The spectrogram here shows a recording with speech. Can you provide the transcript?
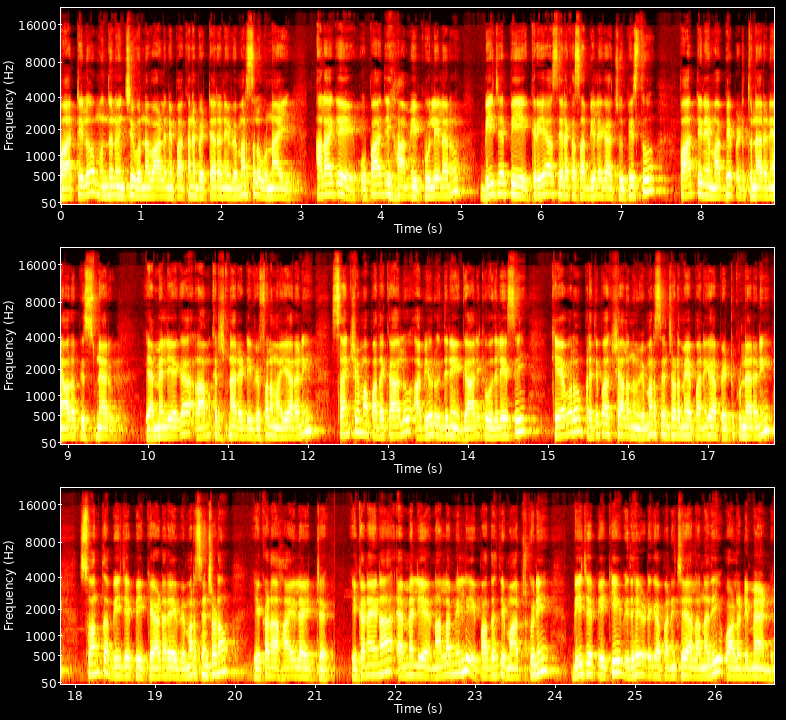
పార్టీలో ముందు నుంచి ఉన్న వాళ్ళని పక్కన పెట్టారనే విమర్శలు ఉన్నాయి. అలాగే ఉపాధి హామీ కూలీలను బీజేపీ క్రియాశీలక సభ్యులుగా చూపిస్తూ పార్టీని మభ్యపెడుతున్నారని ఆరోపిస్తున్నారు. ఎమ్మెల్యేగా రామకృష్ణారెడ్డి విఫలమయ్యారని సంక్షేమ పథకాలు అభివృద్ధిని గాలికి వదిలేసి కేవలం ప్రతిపక్షాలను విమర్శించడమే పనిగా పెట్టుకున్నారని సొంత బీజేపీ కేడరే విమర్శించడం ఇక్కడ హైలైట్. ఇకనైనా ఎమ్మెల్యే నల్లమిల్లి పద్ధతి మార్చుకుని బీజేపీకి విధేయుడిగా పనిచేయాలన్నది వాళ్ళ డిమాండ్.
